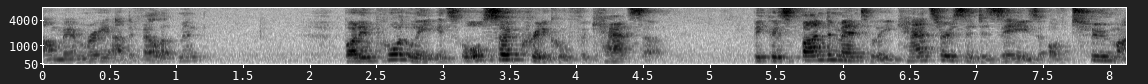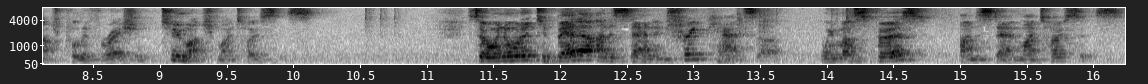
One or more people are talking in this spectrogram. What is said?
our memory, our development. But importantly, it's also critical for cancer, because fundamentally, cancer is a disease of too much proliferation, too much mitosis. So in order to better understand and treat cancer, we must first understand mitosis.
